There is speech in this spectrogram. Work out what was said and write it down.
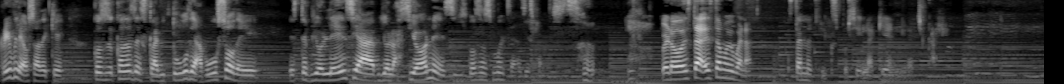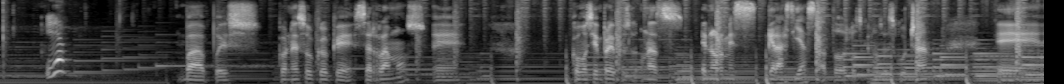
horrible, o sea, de que cosas, cosas de esclavitud, de abuso, de este, violencia, violaciones y cosas muy feas y espantosas. Pero está, está muy buena. Está en Netflix por si la quieren ir a checar. Y ya. Va, pues con eso creo que cerramos. Eh, como siempre, pues unas enormes gracias a todos los que nos escuchan. Eh,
